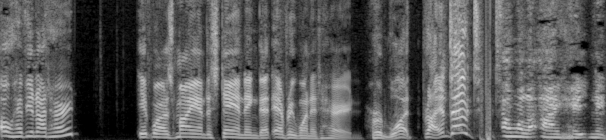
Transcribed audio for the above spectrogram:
Oh, have you not heard? It was my understanding that everyone had heard. Heard what? Brian, don't! Oh, well, I hate Nick.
